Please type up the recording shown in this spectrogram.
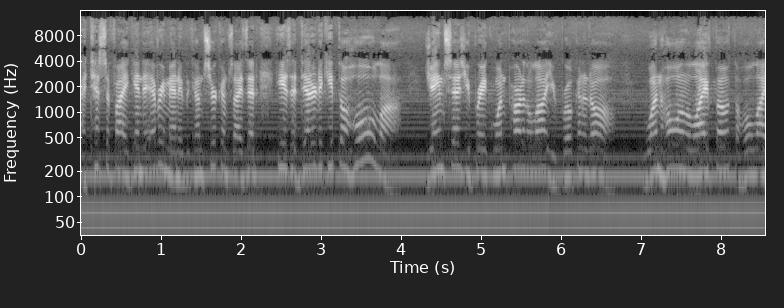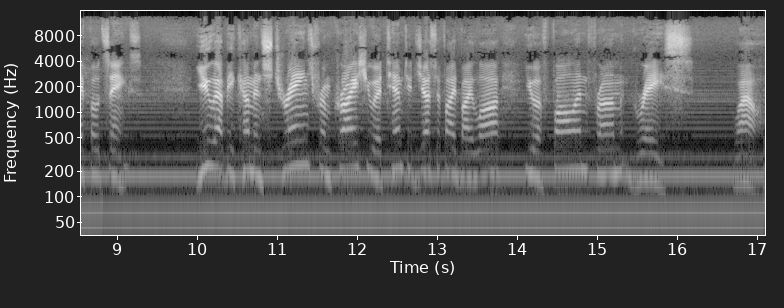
I testify again to every man who becomes circumcised that he is a debtor to keep the whole law. James says you break one part of the law, you've broken it all. One hole in the lifeboat, the whole lifeboat sinks. You have become estranged from Christ. You attempt to justify by law. You have fallen from grace. Wow.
